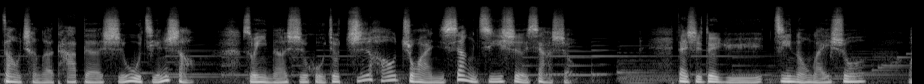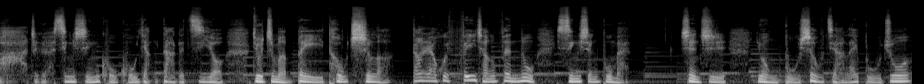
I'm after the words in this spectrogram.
造成了它的食物减少，所以呢，石虎就只好转向鸡舍下手。但是对于鸡农来说，哇，这个辛辛苦苦养大的鸡哦，就这么被偷吃了，当然会非常愤怒，心生不满。甚至用捕兽夹来捕捉，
